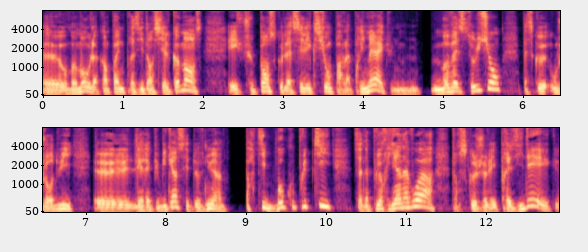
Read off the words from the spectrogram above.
euh, au moment où la campagne présidentielle commence. Et je pense que la sélection par la primaire est une mauvaise solution, parce que aujourd'hui, euh, les Républicains, c'est devenu un parti beaucoup plus petit. Ça n'a plus rien à voir. Lorsque je l'ai présidé, et que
